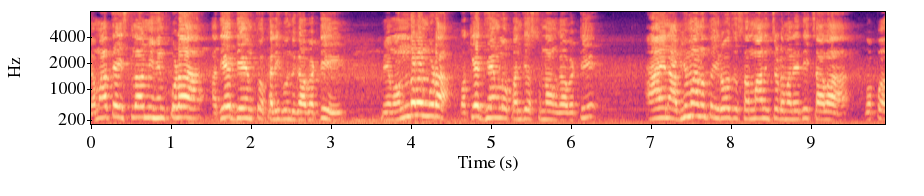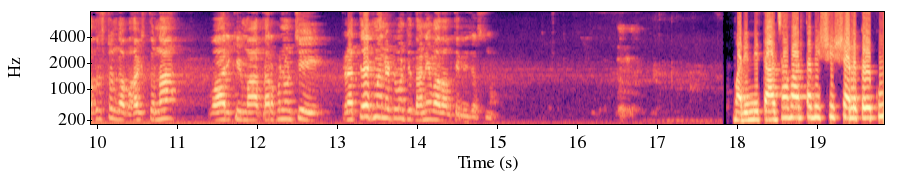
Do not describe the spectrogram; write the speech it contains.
జమాతే ఇస్లామీ హింద్ కూడా అదే ధ్యేయంతో కలిగి ఉంది కాబట్టి మేమందరం కూడా ఒకే ధ్యేయంలో పనిచేస్తున్నాం కాబట్టి ఆయన అభిమానంతో ఈరోజు సన్మానించడం అనేది చాలా గొప్ప అదృష్టంగా భావిస్తున్నా వారికి మా తరఫు నుంచి ప్రత్యేకమైనటువంటి ధన్యవాదాలు తెలియజేస్తున్నాం. మరిన్ని తాజా వార్త విశేషాల కొరకు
